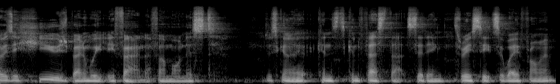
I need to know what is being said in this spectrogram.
I was a huge Ben Wheatley fan, if I'm honest. Just going to con- confess that, sitting three seats away from him.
